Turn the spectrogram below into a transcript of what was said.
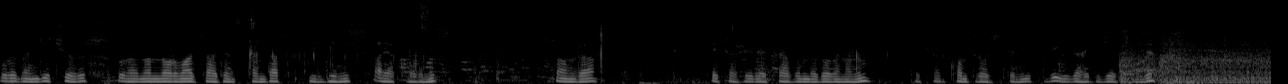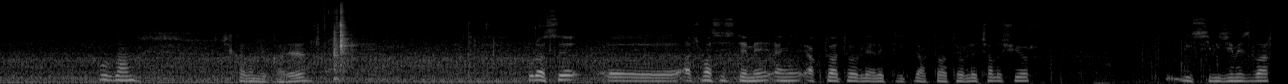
Buradan geçiyoruz. Buradan normal zaten standart bildiğiniz ayaklarımız. Sonra tekrar şöyle etrafında dolanalım. Tekrar kontrol sistemini size izah edeceğiz şimdi. Buradan çıkalım yukarı. Burası e, açma sistemi en aktuatörle, elektrikli aktuatörle çalışıyor. Bir sivicimiz var.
